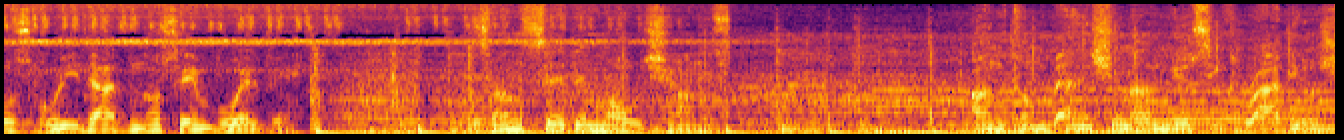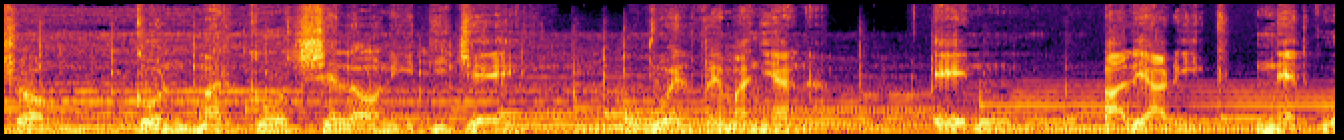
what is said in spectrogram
Oscuridad nos envuelve. Sunset Emotions. Unconventional Music Radio Show con Marco Celloni DJ. Vuelve mañana en Balearic Network.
